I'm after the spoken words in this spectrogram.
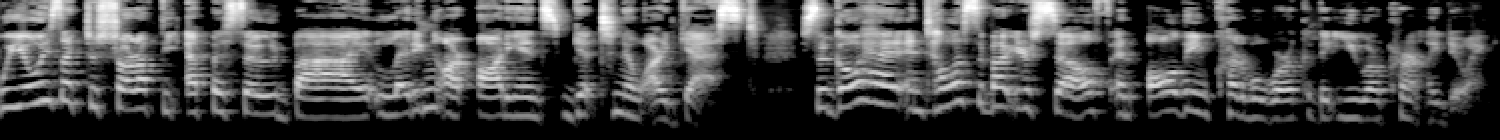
We always like to start off the episode by letting our audience get to know our guest. So go ahead and tell us about yourself and all the incredible work that you are currently doing.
